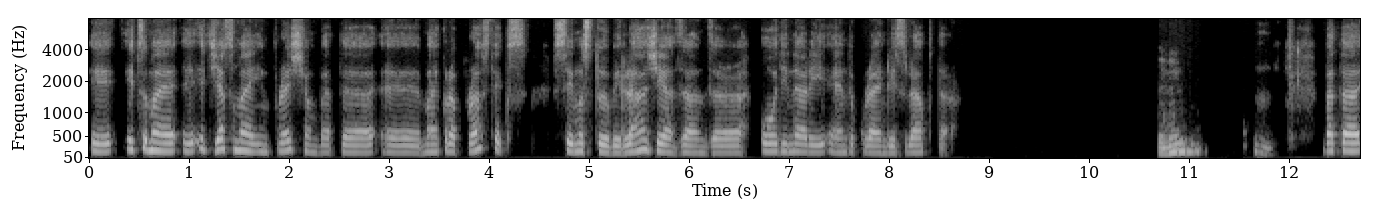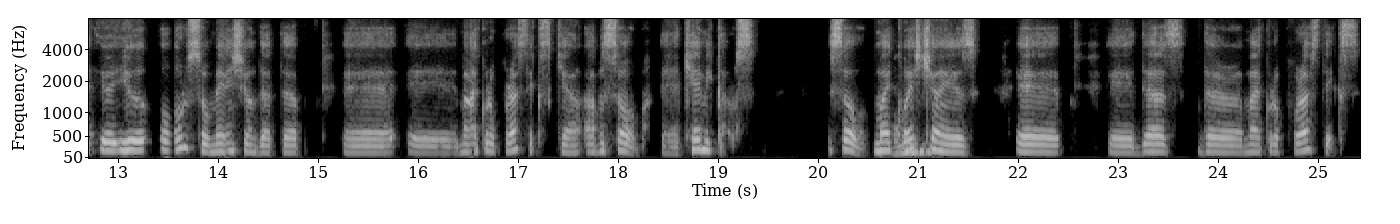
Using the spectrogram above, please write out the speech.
it's my it's just my impression. But uh, uh, microplastics seems to be larger than the ordinary endocrine disruptor. Mm -hmm. Mm. But uh, you, you, also mentioned that uh, uh, uh microplastics can absorb uh, chemicals. So my mm -hmm. question is, uh, does the microplastics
